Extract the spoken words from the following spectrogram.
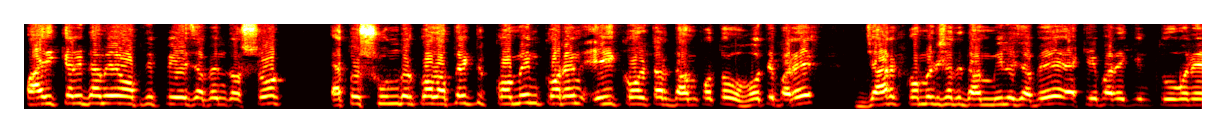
পাইকারি দামেও আপনি পেয়ে যাবেন দর্শক। এত সুন্দর কল আপনারা একটু কমেন্ট করেন এই কলটার দাম কত হতে পারে? যার কমেন্টের সাথে দাম মিলে যাবে একেবারে কিন্তু মানে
